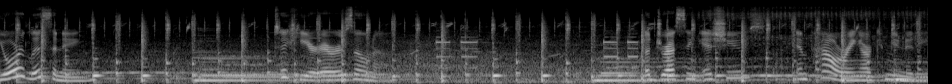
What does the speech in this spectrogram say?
You're listening to Hear Arizona, addressing issues, empowering our community.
